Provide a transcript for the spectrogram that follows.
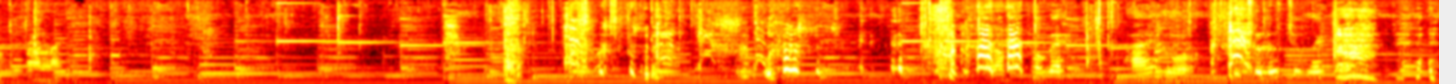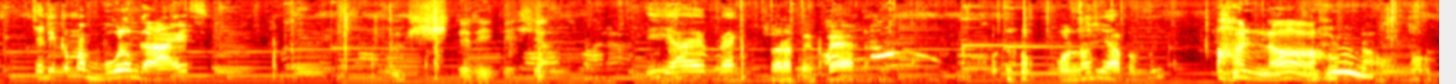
Malang salah. Oke, hai, mau lucu-lucu gue. Jadi kemabul guys. Ush, dari guys ya. Iya, efek suara bebek. Ono, ono siapa pun. Oh no. Ono. Enak.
